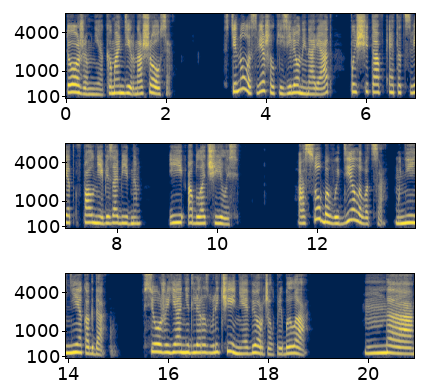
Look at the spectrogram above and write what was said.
Тоже мне командир нашелся. Стянула с вешалки зеленый наряд, посчитав этот цвет вполне безобидным, и облачилась. Особо выделываться мне некогда. Все же я не для развлечения Вёрджил прибыла. М-да.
